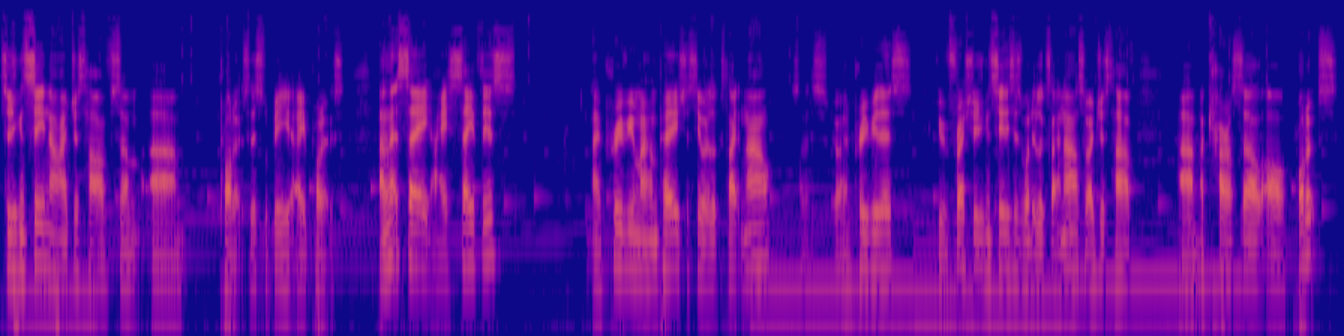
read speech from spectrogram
So you can see now I just have some um, products. This will be a products. And let's say I save this I preview my home page to see what it looks like now. So let's go ahead and preview this. Give it fresh. As you can see, this is what it looks like now. So I just have um, a carousel of products.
